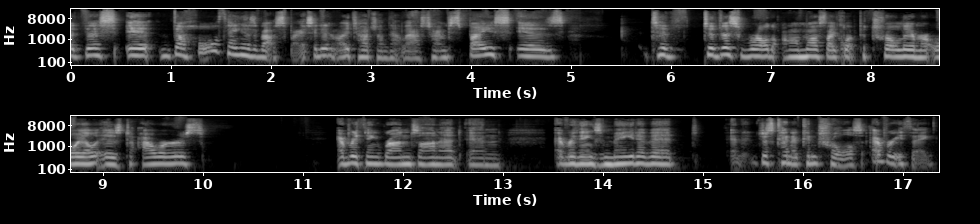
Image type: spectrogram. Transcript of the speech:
But this it the whole thing is about spice. I didn't really touch on that last time. Spice is to to this world almost like what petroleum or oil is to ours. Everything runs on it and everything's made of it and it just kind of controls everything.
